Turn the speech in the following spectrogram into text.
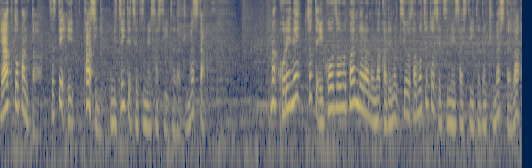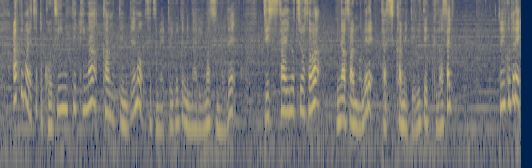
ヤークトパンター、そしてパーシングについて説明させていただきました。まあこれね、ちょっとエコーゾームパンドラの中での強さもちょっと説明させていただきましたが、あくまでちょっと個人的な観点での説明ということになりますので、実際の強さは皆さんの目で確かめてみてください。ということで、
